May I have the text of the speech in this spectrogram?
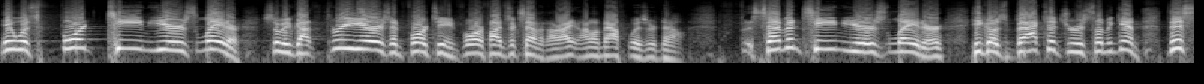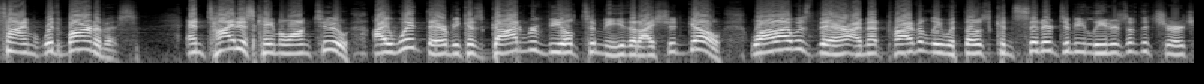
It was 14 years later. So we've got three years and 14, four, five, six, seven. All right, I'm a math wizard now. 17 years later, he goes back to Jerusalem again, this time with Barnabas. And Titus came along too. I went there because God revealed to me that I should go. While I was there, I met privately with those considered to be leaders of the church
